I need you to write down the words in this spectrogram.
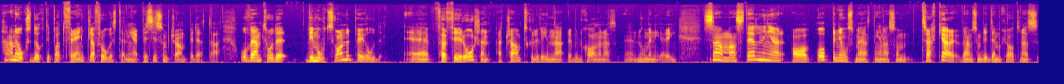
Han är också duktig på att förenkla frågeställningar, precis som Trump i detta. Och vem trodde vid motsvarande period Eh, för fyra år sedan att Trump skulle vinna Republikanernas eh, nominering. Sammanställningar av opinionsmätningarna som trackar vem som blir Demokraternas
